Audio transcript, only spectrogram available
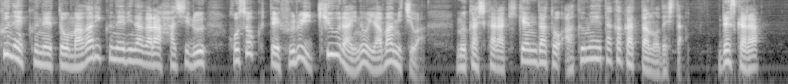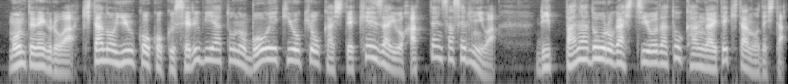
くねくねと曲がりくねりながら走る細くて古い旧来の山道は昔から危険だと悪名高かったのでした。ですからモンテネグロは北の友好国セルビアとの貿易を強化して経済を発展させるには立派な道路が必要だと考えてきたのでした。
